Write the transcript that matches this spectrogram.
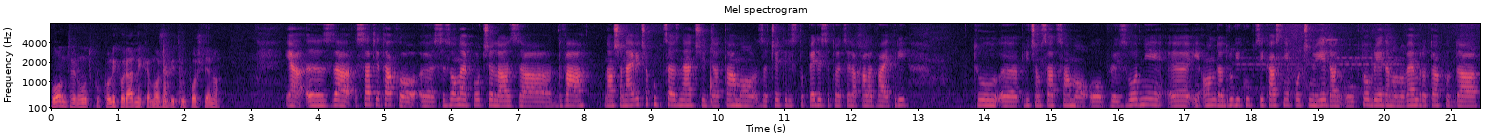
U ovom trenutku koliko radnika može biti upošljeno? Ja, e, za, sad je tako, e, sezona je počela za dva naša najveća kupca, znači da tamo za 450, to je cijela hala 2 i 3, tu e, pričam sad samo o proizvodnji i onda drugi kupci kasnije počinju jedan u oktobru, jedan u novembru, tako da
